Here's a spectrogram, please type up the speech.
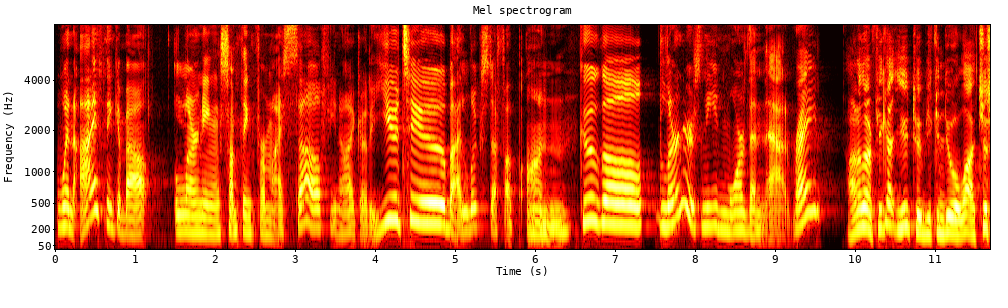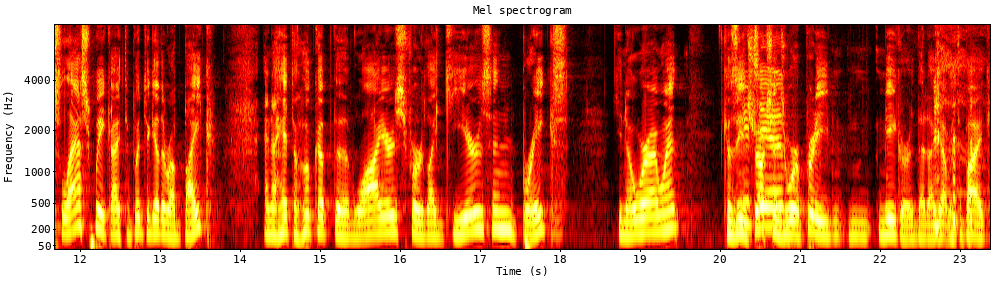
when I think about learning something for myself, you know, I go to YouTube, I look stuff up on Google. Learners need more than that, right? I don't know if you got YouTube, you can do a lot. Just last week, I had to put together a bike and I had to hook up the wires for like gears and brakes. You know where I went? Because the instructions were pretty m- meager that I got with the bike.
